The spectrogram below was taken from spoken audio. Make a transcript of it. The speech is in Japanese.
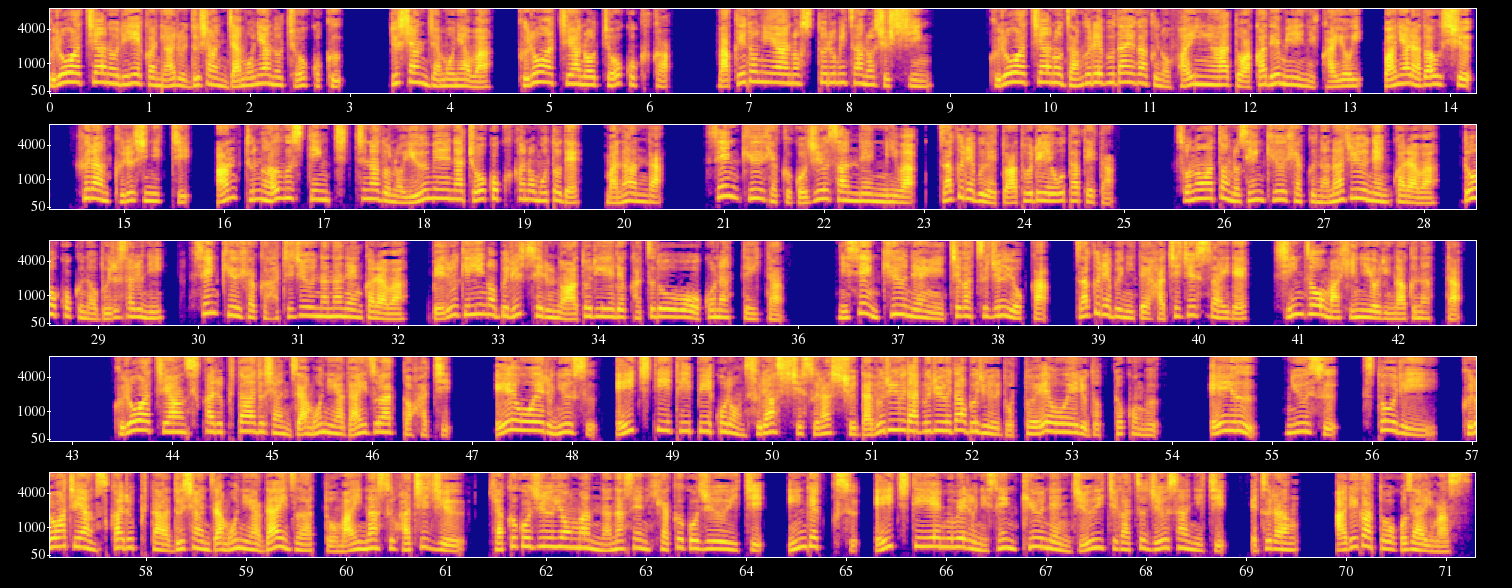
クロアチアのリエカにあるドゥシャン・ジャモニャの彫刻。ドゥシャン・ジャモニャは、クロアチアの彫刻家。マケドニアのストルミツァの出身。クロアチアのザグレブ大学のファインアートアカデミーに通い、バニャラダウシュ、フラン・クルシニッチ、アントゥン・アウグスティン・チッチなどの有名な彫刻家のもとで学んだ。1953年にはザグレブへとアトリエを建てた。その後の1970年からは同国のブルサルに1987年からはベルギーのブリュッセルのアトリエで活動を行っていた。2009年1月14日、ザグレブにて80歳で心臓麻痺により亡くなった。クロアチアンスカルプタードシャンザモニアダイズアット8。AOL ニュース、http コロンスラッシュスラッシュ www.aol.com。au、ニュース、ストーリー、クロアチアンスカルプタードゥシャンザモニアダイズアットマイナス80、154万7151、インデックス、HTML2009 年11月13日、閲覧、ありがとうございます。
